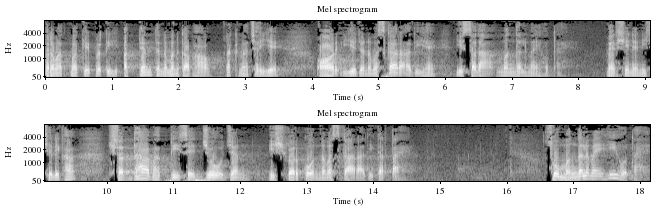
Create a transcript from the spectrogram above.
परमात्मा के प्रति अत्यंत नमन का भाव रखना चाहिए। और ये जो नमस्कार आदि है, ये सदा मंगलमय होता है। महर्षि ने नीचे लिखा श्रद्धा भक्ति से जो जन ईश्वर को नमस्कार आदि करता है, सो मंगलमय ही होता है।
